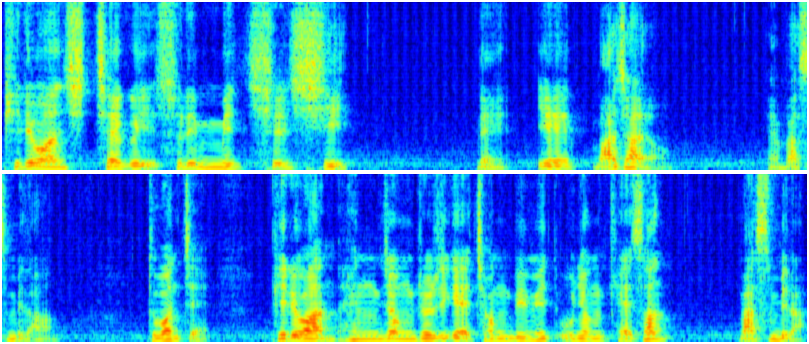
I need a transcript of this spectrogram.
필요한 시책의 수립 및 실시 네, 예 맞아요. 예, 맞습니다. 두 번째 필요한 행정 조직의 정비 및 운영 개선 맞습니다.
